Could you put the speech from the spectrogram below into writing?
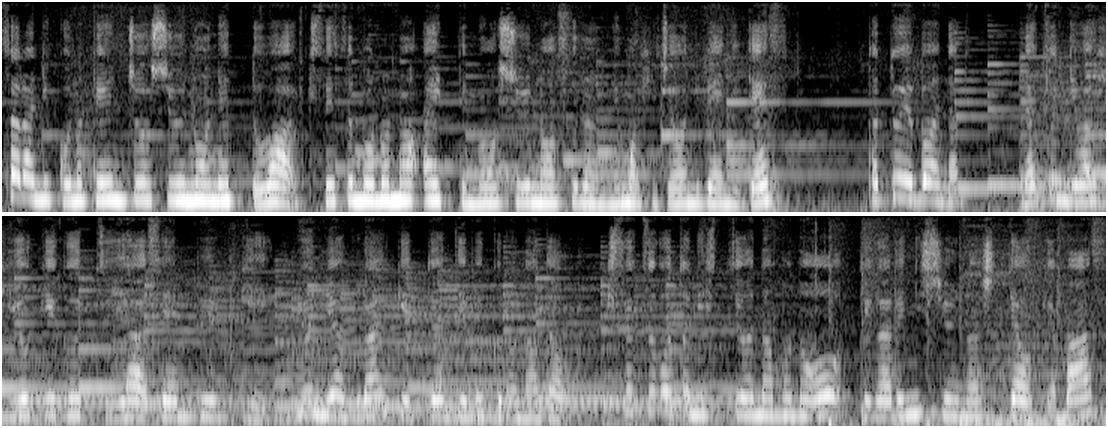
さらにこの天井収納ネットは季節物のアイテムを収納するのにも非常に便利です。例えば夏には日よけグッズや扇風機、冬にはブランケットや手袋など季節ごとに必要なものを手軽に収納しておけます。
